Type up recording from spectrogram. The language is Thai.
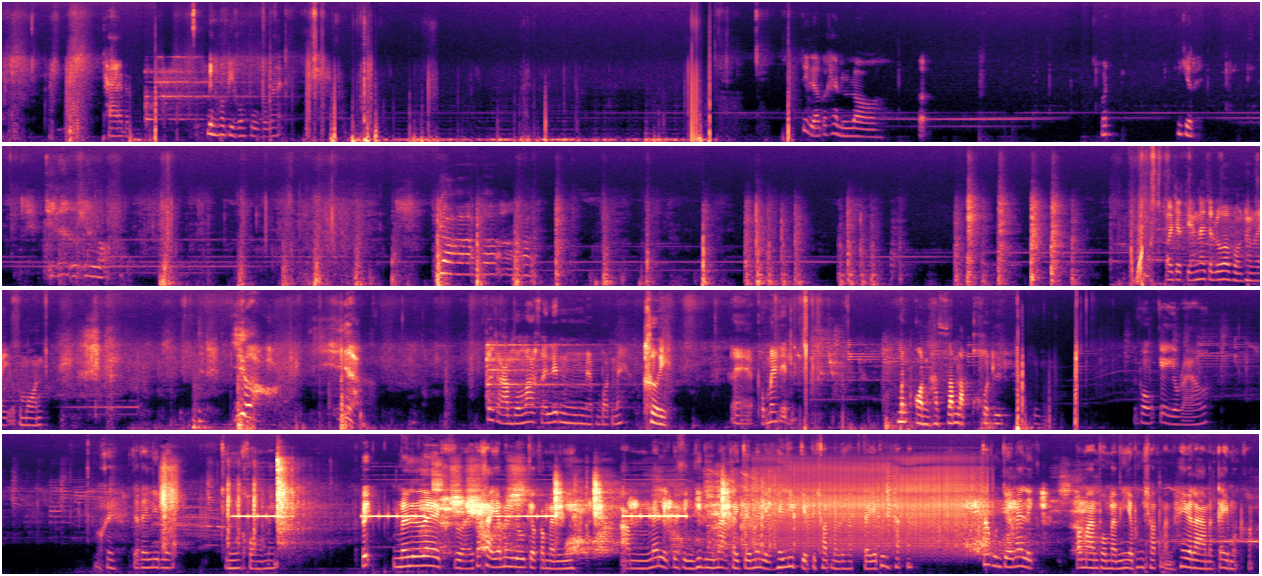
ถ่ายแบบเป็นความผิดของปู่ผมนะที่เหลือก็แค่รอ เออวัดนี่เกี่ยวอะไร ที่แรกก็แค่รออย่าเราจะเสียงน่าจะรู้ว่าผมทำอะไรอยู่กับมอนเยอะเยอะถ้าถามผมว่าเคยเล่นแมปบอทไหม เคย แต่ผมไม่เล่น มันอ่อนหัดสำหรับคนผมเก่งอยู่แล้ว โอเค จะได้รีบเลยทิ้งของแม่งเฮ้ยแม่เหล็กสวยถ้าใครยังไม่รู้เกี่ยวกับแบบนี้อ่าแม่เหล็กเป็นสิ่งที่ดีมาก ใครเจอแม่เหล็กให้รีบเก็บไปช็อตมันเลยครับ แต่อย่าเพิ่งช็อตนะ ถ้าคุณเจอแม่เหล็กประมาณผมแบบนี้อย่าเพิ่งช็อตมัน ให้เวลามันใกล้หมดก่อน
